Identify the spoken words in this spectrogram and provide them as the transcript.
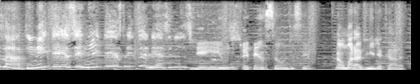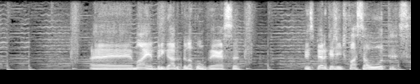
Exato, e nem tem esse, nem tem esse interesse, nem esse Nenhuma pretensão de ser. Não, maravilha, cara. É, Maia, obrigado pela conversa. Eu espero que a gente faça outras.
